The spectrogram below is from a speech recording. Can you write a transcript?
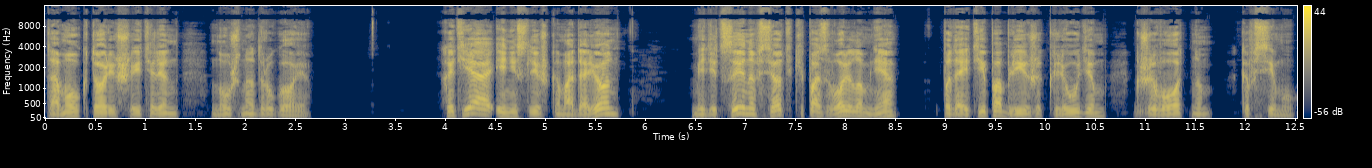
Тому, кто решителен, нужно другое. Хоть я и не слишком одарен, медицина все-таки позволила мне подойти поближе к людям, к животным, ко всему.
